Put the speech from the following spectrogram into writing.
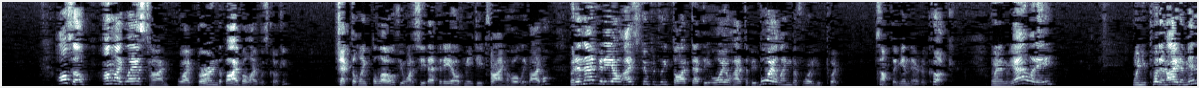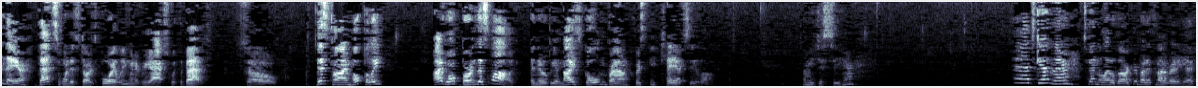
Also, unlike last time, where I burned the Bible I was cooking, check the link below if you want to see that video of me deep frying a Holy Bible. But in that video, I stupidly thought that the oil had to be boiling before you put something in there to cook. When in reality, when you put an item in there, that's when it starts boiling, when it reacts with the batter. So, this time, hopefully, I won't burn this log, and it'll be a nice golden brown, crispy KFC log. Let me just see here. Yeah, it's getting there. It's getting a little darker, but it's not ready yet.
